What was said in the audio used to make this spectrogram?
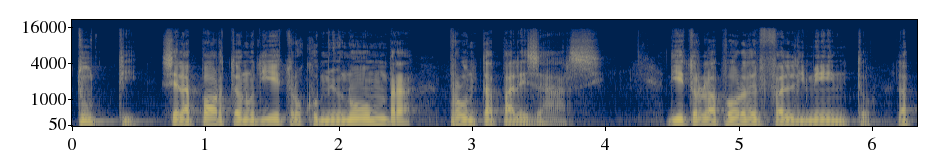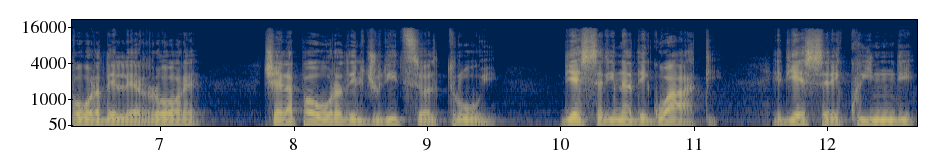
Tutti se la portano dietro come un'ombra pronta a palesarsi. Dietro la paura del fallimento, la paura dell'errore, c'è la paura del giudizio altrui, di essere inadeguati e di essere quindi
